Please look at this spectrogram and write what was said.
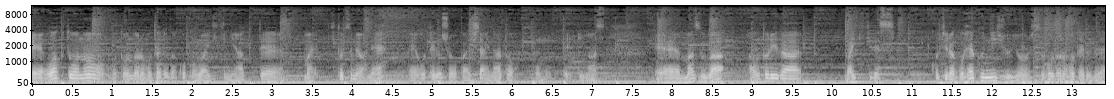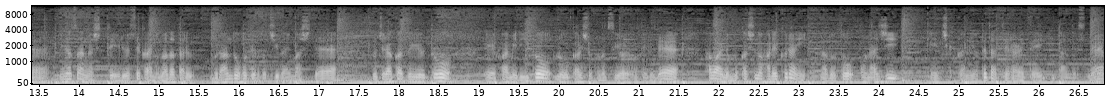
えー、オアフ島のほとんどのホテルがここワイキキにあって、まあ、1つ目はね、えー、ホテルを紹介したいなと思っています、えー、まずはアウトリガーワイキキです。こちら524室ほどのホテルで皆さんが知っている世界の名だたるブランドホテルと違いましてどちらかというと、えファミリーとローカル色の強いホテルでハワイの昔のハレクラインなどと同じ建築家によって建てられていたんですね。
